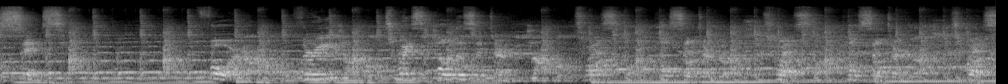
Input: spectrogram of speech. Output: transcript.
six, four, three, twist, hold the center. Twist, pull center. Twist, pull center. Twist,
